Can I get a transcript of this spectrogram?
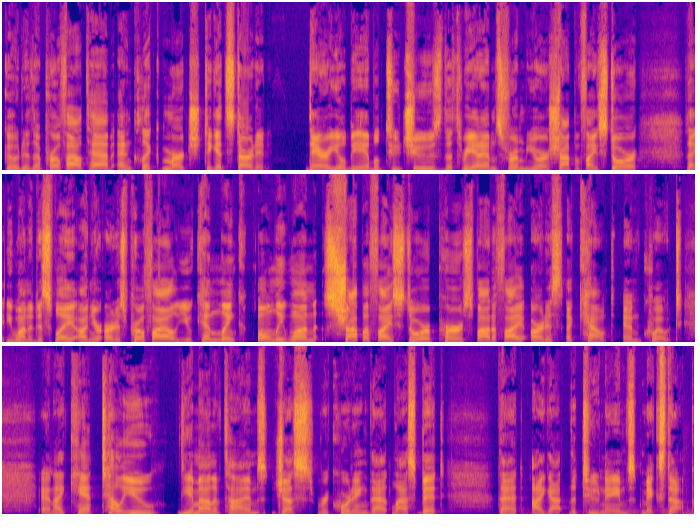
go to the Profile tab and click Merch to get started. There, you'll be able to choose the three items from your Shopify store that you want to display on your artist profile. You can link only one Shopify store per Spotify artist account, end quote. And I can't tell you the amount of times just recording that last bit that I got the two names mixed up.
